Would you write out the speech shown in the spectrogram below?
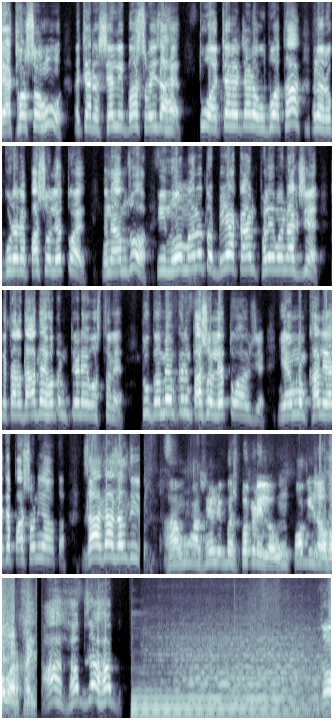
બેઠો છો હું. અત્યારે સેલી બસ વહી જાહે. તું અત્યારે અત્યારે ઊભો થા અને રઘુડાને પાછો લેતો હોય અને આમ જો એ નો માને તો બે કાન ફળેમાં નાખજે કે તારા દાદા હોત ને તેડે વસ્તને. તું ગમે એમ કરીને પાછો લેતો આવજે. એમ એમને ખાલી હાથે પાછો નહીં આવતો. જા જા જલ્દી. હા હું આ સેલી બસ પકડી લઉં હું પોગી જાઉં હવાર થાય. આ હબ જા હબ. જો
